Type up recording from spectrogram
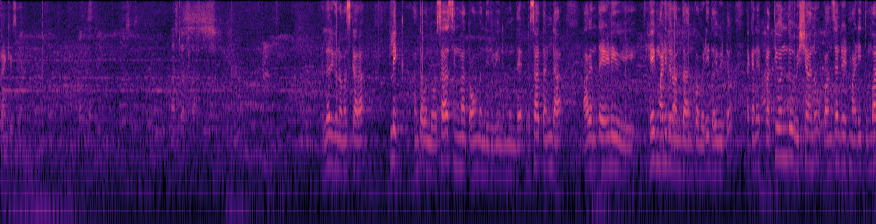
ಥ್ಯಾಂಕ್ ಯು ಸರ್ ಎಲ್ಲರಿಗೂ ನಮಸ್ಕಾರ. ಕ್ಲಿಕ್ ಅಂತ ಒಂದು ಹೊಸ ಸಿನಿಮಾ ತೊಗೊಂಬಂದಿದ್ದೀವಿ ನಿಮ್ಮ ಮುಂದೆ. ಹೊಸ ತಂಡ. ಹಾಗಂತ ಹೇಳಿ ಹೇಗೆ ಮಾಡಿದ್ರು ಅಂತ ಅಂದ್ಕೊಬೇಡಿ ದಯವಿಟ್ಟು. ಯಾಕಂದರೆ ಪ್ರತಿಯೊಂದು ವಿಷಯನೂ ಕಾನ್ಸಂಟ್ರೇಟ್ ಮಾಡಿ ತುಂಬ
